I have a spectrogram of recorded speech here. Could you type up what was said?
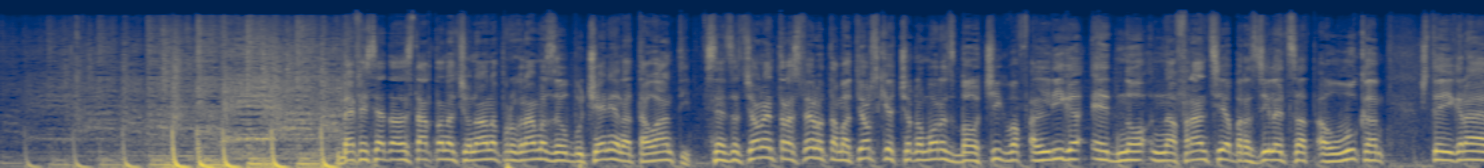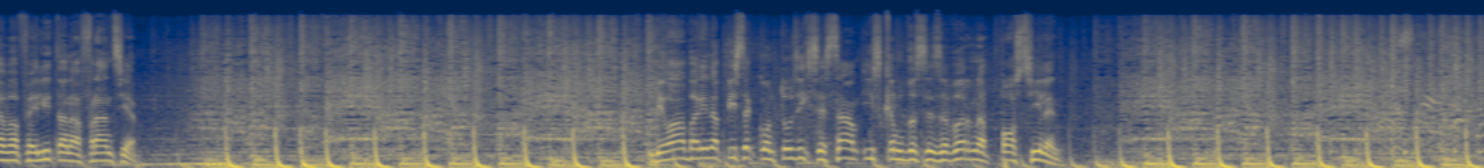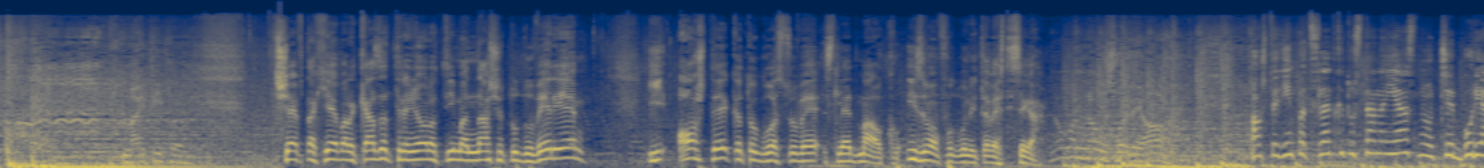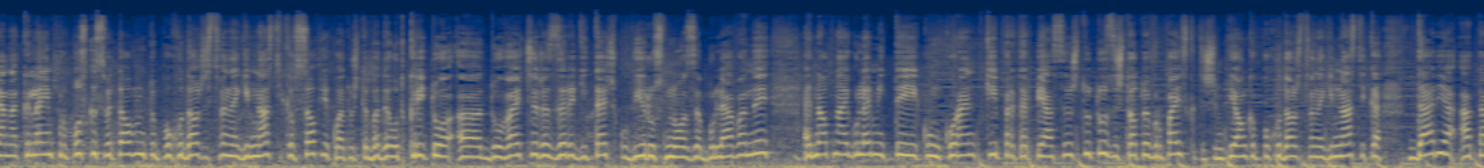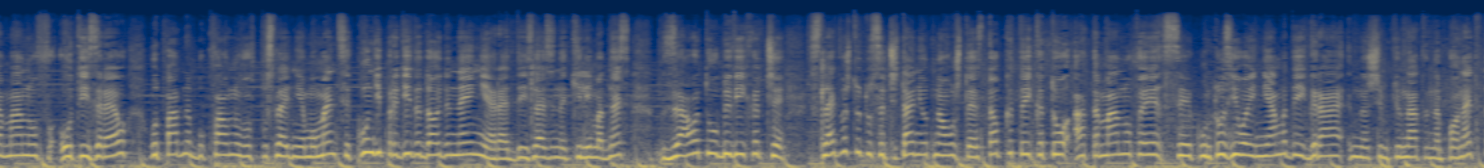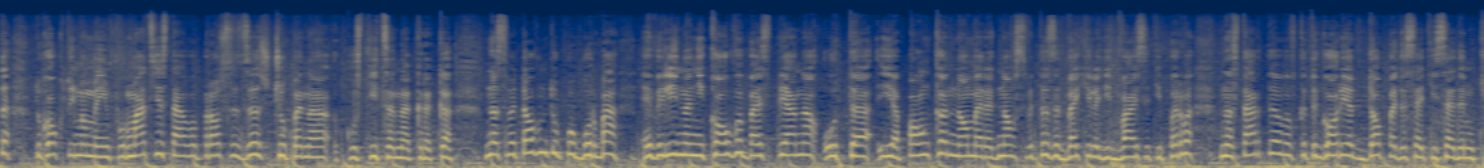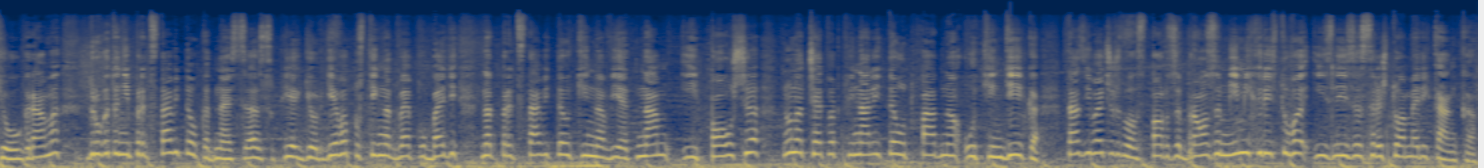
БФС даде старт на национална програма за обучение на таланти. Сензационен трансфер от аматьорския черноморец Балчик в Лига 1 на Франция. Бразилецът Лука ще играе в елита на Франция. Била Бари написа контузих се сам, искам да се завърна по-силен. Шеф на Хебър каза, треньорът има нашето доверие. и още като гласове след малко. Извън футболните вести сега. Още един път, след като стана ясно, че Боряна Калейн пропуска световното по художествена гимнастика в София, което ще бъде открито а, до вечера заради тежко вирусно заболяване, една от най-големите и конкурентки претърпя същото, защото европейската шампионка по художествена гимнастика Дария Атаманов от Израел отпадна буквално в последния момент, секунди преди да дойде нейния ред да излезе на килима днес. В залата обявиха, че следващото съчетание отново ще е стопката, тъй като Атаманов е, се е контузила и няма няма да играе на шампионата на планетата. Доколкото имаме информация, става въпрос за щупена костица на крака. На световното по борба Евелина Николова бе спряна от японка номер едно в света за 2021 на старта в категория до 57 кг. Другата ни представителка днес, София Георгиева, постигна две победи над представителки на Виетнам и Полша, но на четвърт финалите отпадна от Индийка. Тази вечер в спор за бронза Мими Христова Петрова излиза срещу американка.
